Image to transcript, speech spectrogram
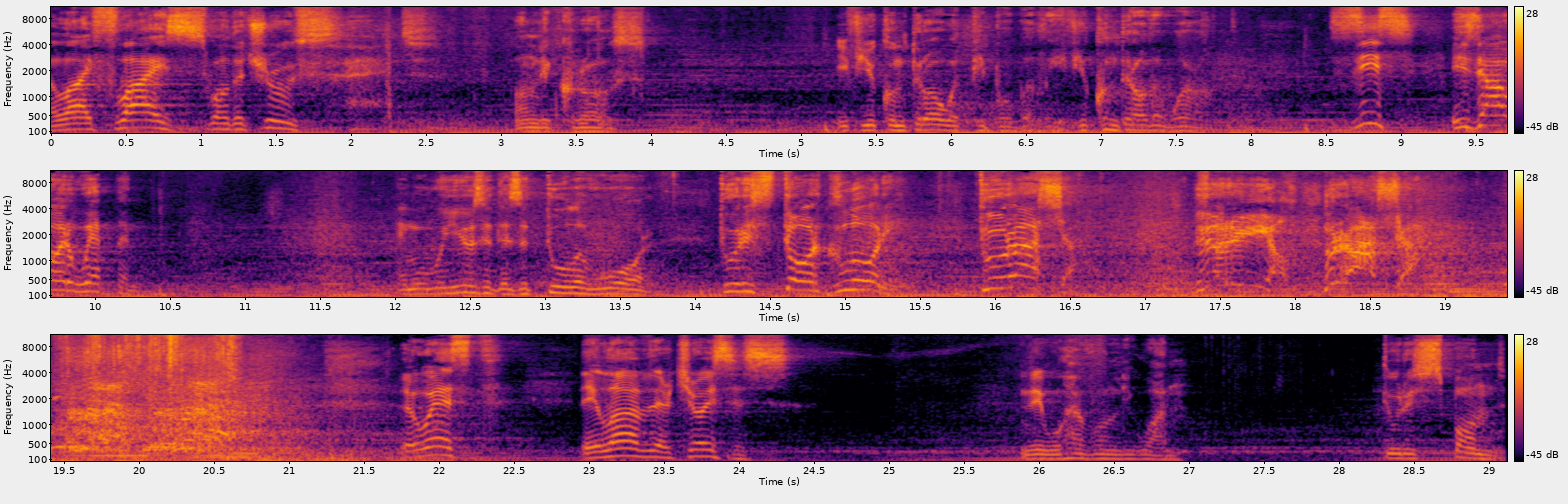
A lie flies while the truth only grows. If you control what people believe, you control the world. This is our weapon. And we will use it as a tool of war to restore glory to Russia. The real Russia! The West, they love their choices. They will have only one. To respond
